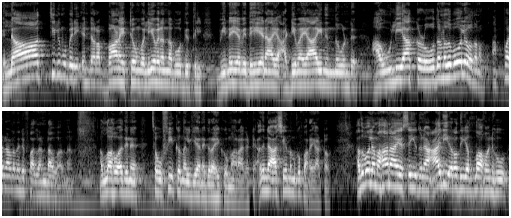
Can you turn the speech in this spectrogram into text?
എല്ലാത്തിലുമുപരി എന്റെ റബ്ബാണ് ഏറ്റവും വലിയവനെന്ന ബോധ്യത്തിൽ വിനയവിധേയനായ അടിമയായി നിന്നുകൊണ്ട് ഔലിയാക്കൾ ഓതണത് പോലെ ഓതണം. അപ്പോഴാണ് അതിന്റെ ഫലം ഉണ്ടാവുക എന്നാണ്. അള്ളാഹു അതിന് ചൗഫീക്ക് നൽകി അനുഗ്രഹിക്കുമാറാകട്ടെ. അതിന്റെ ആശയം നമുക്ക് പറയാട്ടോ. അതുപോലെ മഹാനായ സയ്യിദുന അലി റതി അള്ളാഹുനുഹു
